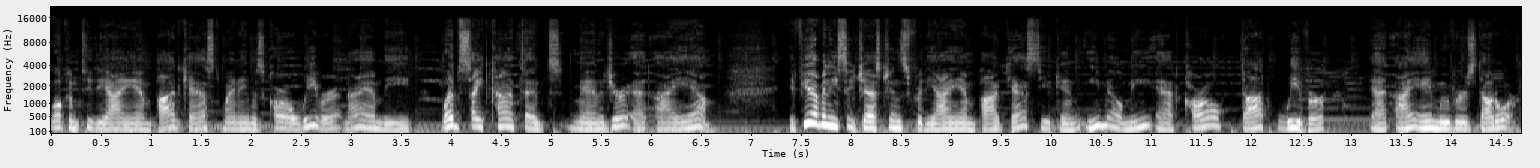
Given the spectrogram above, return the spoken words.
Welcome to the IAM podcast. My name is Carl Weaver, and I am the website content manager at IAM. If you have any suggestions for the IAM podcast, you can email me at carl.weaver at iamovers.org.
